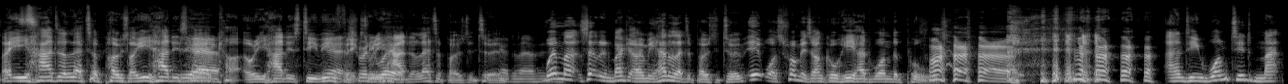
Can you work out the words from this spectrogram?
Like he had a letter post, like he had his Yeah. hair cut or he had his TV Yeah, fixed really or he weird. had a letter posted to him. letter. When Matt settled in back at home, he had a letter posted to him. It was from his uncle. He had won the pool. and he wanted Matt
